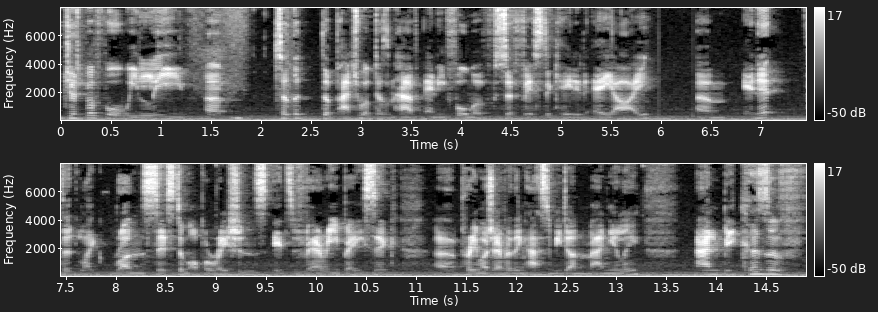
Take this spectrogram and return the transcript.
just before we leave, uh, so the the patchwork doesn't have any form of sophisticated AI um, in it that like runs system operations. It's very basic. Uh, pretty much everything has to be done manually, and because of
